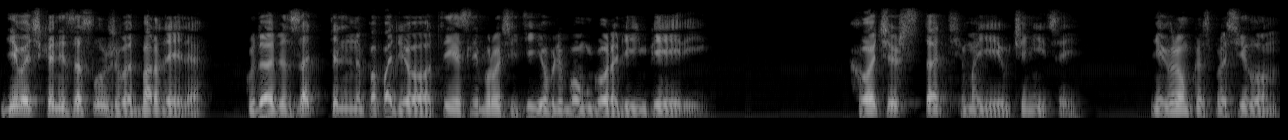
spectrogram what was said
Девочка не заслуживает борделя, куда обязательно попадет, если бросить ее в любом городе империи. Хочешь стать моей ученицей? — негромко спросил он.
